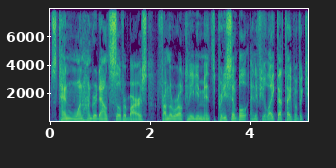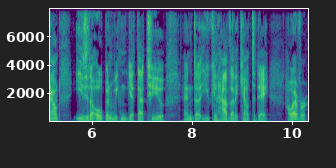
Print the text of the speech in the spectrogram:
It's 10 100 ounce silver bars from the Royal Canadian Mint. It's pretty simple. And if you like that type of account, easy to open, we can get that to you and uh, you can have that account today. However,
